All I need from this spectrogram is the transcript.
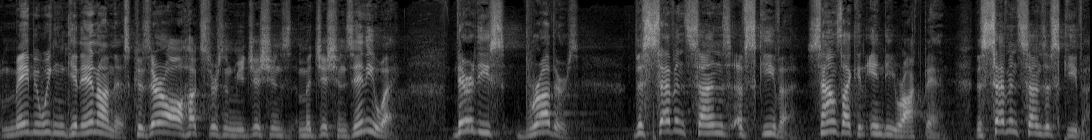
maybe we can get in on this because they're all hucksters and magicians, magicians anyway. They're these brothers the Seven Sons of Sceva. Sounds like an indie rock band. The Seven Sons of Sceva.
